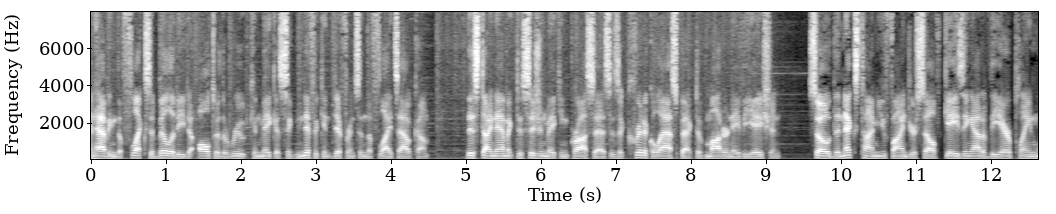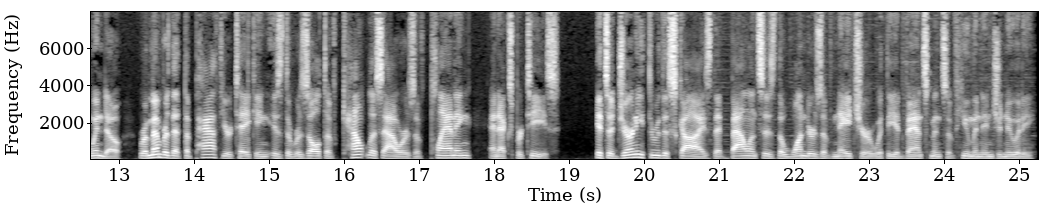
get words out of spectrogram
and having the flexibility to alter the route can make a significant difference in the flight's outcome. This dynamic decision-making process is a critical aspect of modern aviation, so the next time you find yourself gazing out of the airplane window, remember that the path you're taking is the result of countless hours of planning and expertise. It's a journey through the skies that balances the wonders of nature with the advancements of human ingenuity.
